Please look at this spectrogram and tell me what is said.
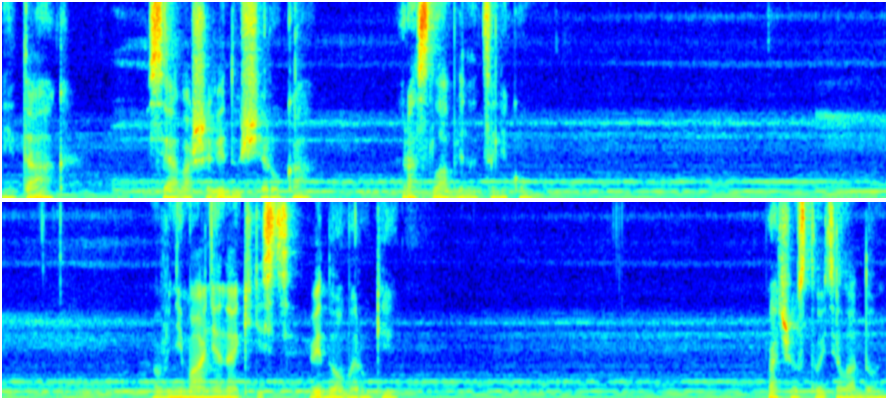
Итак, вся ваша ведущая рука расслаблена целиком. Внимание на кисть ведомой руки – Почувствуйте ладонь.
